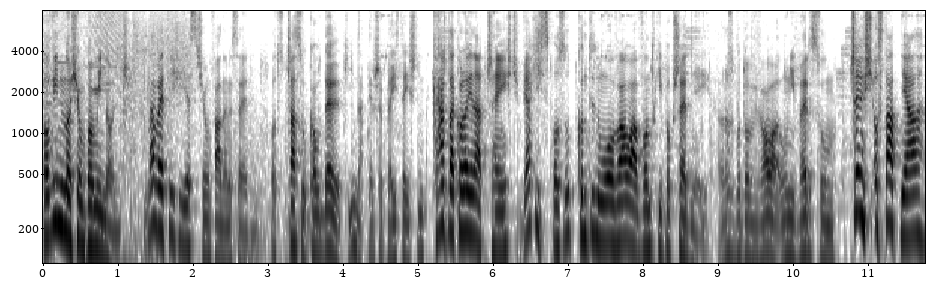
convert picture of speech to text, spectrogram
powinno się pominąć, nawet jeśli jest się fanem serii. Od czasu kołdelki na pierwsze PlayStation, każda kolejna część w jakiś sposób kontynuowała wątki poprzedniej, rozbudowywała uniwersum. Część ostatnia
